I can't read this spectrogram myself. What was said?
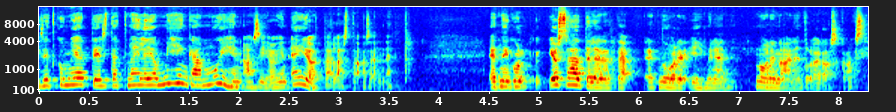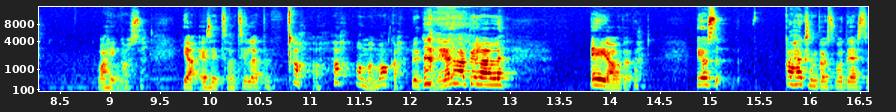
sit kun miettii sitä, että meillä ei ole mihinkään muihin asioihin, ei ole tällaista asennetta. Et niin kun, jos sä ajattelet, että, että nuori ihminen, nuori nainen tulee raskaaksi vahingossa, ja, ja sitten sä oot sillä, että ha, ha, ha, oma moka, nyt meni elämä pilalle, ei auteta. Jos 18-vuotias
